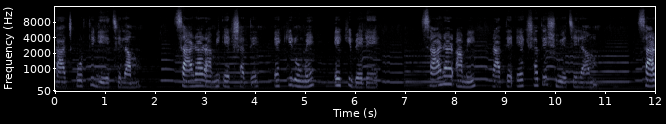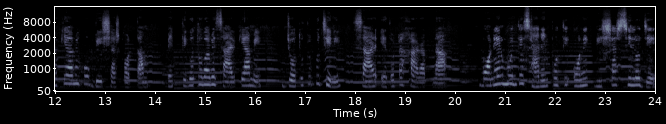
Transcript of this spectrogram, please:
কাজ করতে গিয়েছিলাম। স্যার আর আমি একসাথে একই রুমে, একই বেডে। স্যার আর আমি রাতে একসাথে শুয়েছিলাম। স্যারকে আমি খুব বিশ্বাস করতাম। ব্যক্তিগতভাবে স্যারকে আমি যতটুকু চিনি, স্যার এতটা খারাপ না। মনের মধ্যে স্যারের প্রতি অনেক বিশ্বাস ছিল যে,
